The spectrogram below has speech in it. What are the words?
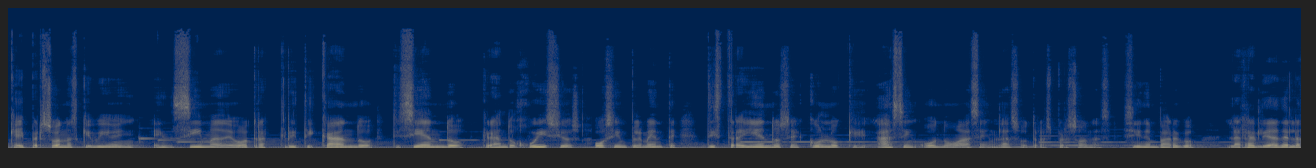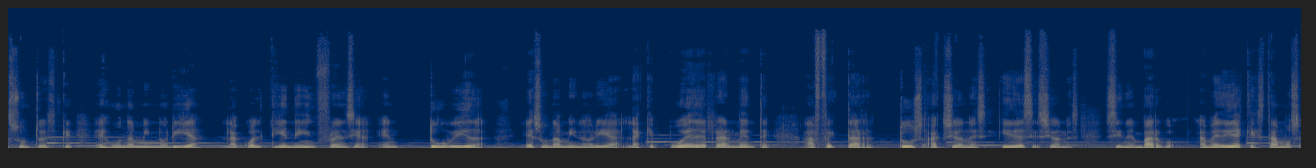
que hay personas que viven encima de otras criticando, diciendo, creando juicios o simplemente distrayéndose con lo que hacen o no hacen las otras personas. Sin embargo, la realidad del asunto es que es una minoría la cual tiene influencia en tu vida. Es una minoría la que puede realmente afectar tus acciones y decisiones. Sin embargo, a medida que estamos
